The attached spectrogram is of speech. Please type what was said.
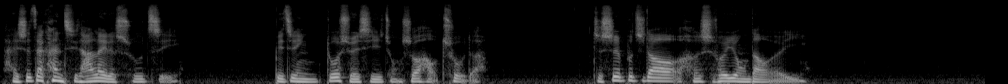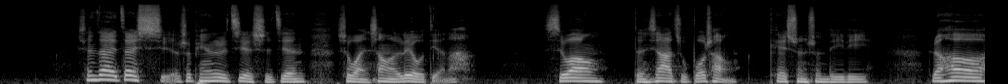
还是在看其他类的书籍。毕竟多学习总是有好处的，只是不知道何时会用到而已。现在在写这篇日记的时间是晚上的六点啊，希望等下主播场可以顺顺利利，然后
